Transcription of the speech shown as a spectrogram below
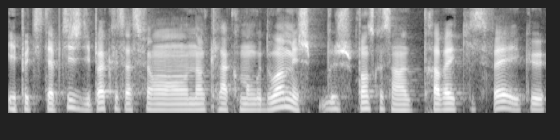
et, petit à petit, je dis pas que ça se fait en un claquement de doigts, mais je, je pense que c'est un travail qui se fait et que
